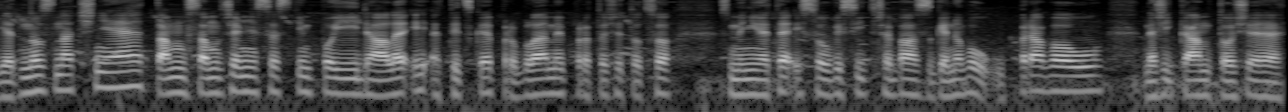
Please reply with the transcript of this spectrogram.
jednoznačně, tam samozřejmě se s tím pojí dále i etické problémy, protože to, co zmiňujete, i souvisí třeba s genovou úpravou. Neříkám to, že eh,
